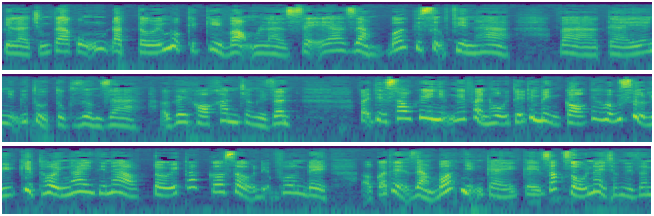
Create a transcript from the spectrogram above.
thì là chúng ta cũng đặt tới một cái kỳ vọng là sẽ giảm bớt cái sự phiền hà và cái những cái thủ tục dườm già gây khó khăn cho người dân. Vậy thì sau khi những cái phản hồi thế thì mình có cái hướng xử lý kịp thời ngay thế nào tới các cơ sở địa phương để ờ, có thể giảm bớt những cái cái rắc rối này cho người dân?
